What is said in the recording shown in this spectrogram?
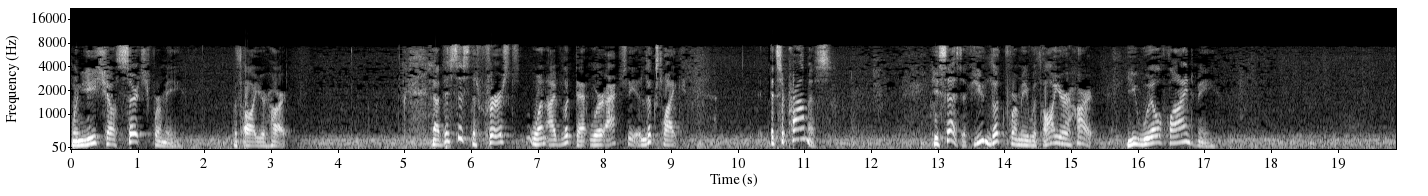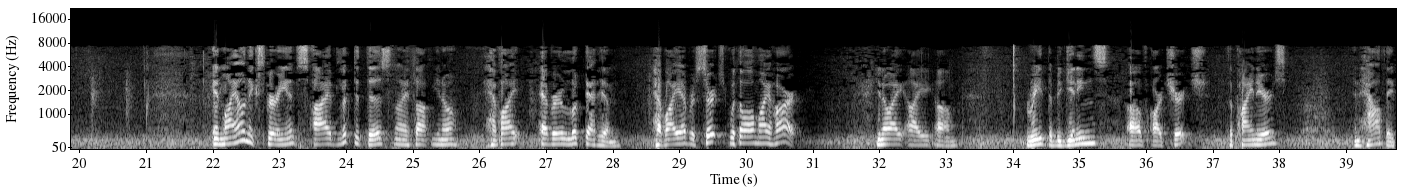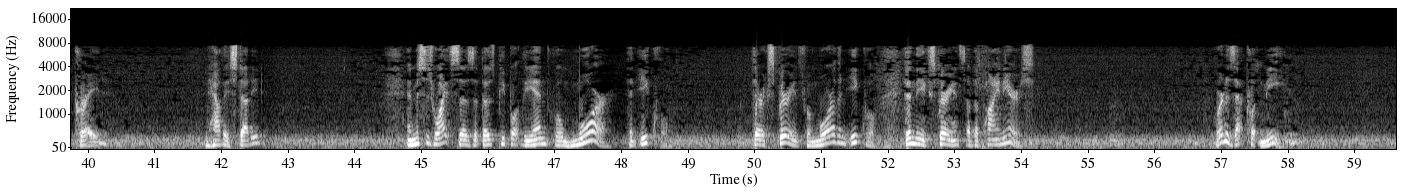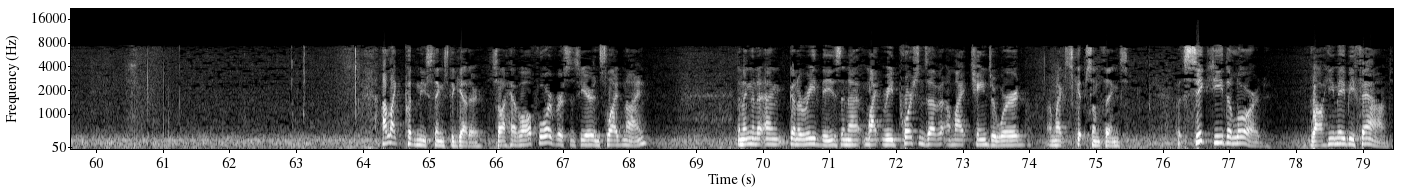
when ye shall search for me with all your heart. Now, this is the first one I've looked at where actually it looks like it's a promise. He says, If you look for me with all your heart, you will find me. In my own experience, I've looked at this and I thought, you know, have I ever looked at him? Have I ever searched with all my heart? You know, I, I um, read the beginnings of our church, the pioneers, and how they prayed and how they studied. And Mrs. White says that those people at the end will more than equal. Their experience were more than equal than the experience of the pioneers. Where does that put me? I like putting these things together. So I have all four verses here in slide 9. And I'm going to I'm going to read these, and I might read portions of it. I might change a word. I might skip some things. But seek ye the Lord while he may be found.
